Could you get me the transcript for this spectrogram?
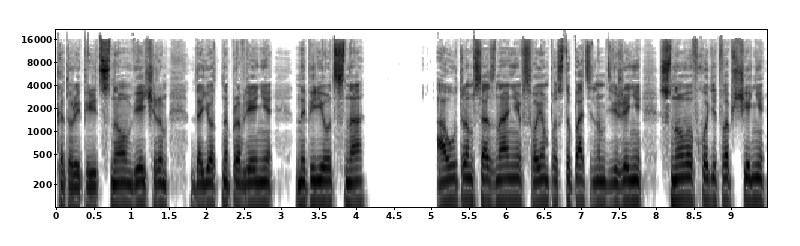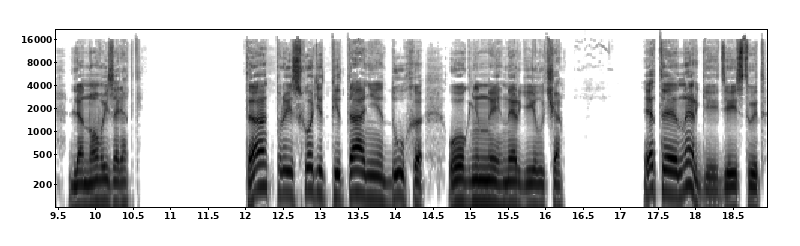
который перед сном вечером дает направление на период сна, а утром сознание в своем поступательном движении снова входит в общение для новой зарядки. Так происходит питание духа огненной энергии луча. Эта энергия действует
